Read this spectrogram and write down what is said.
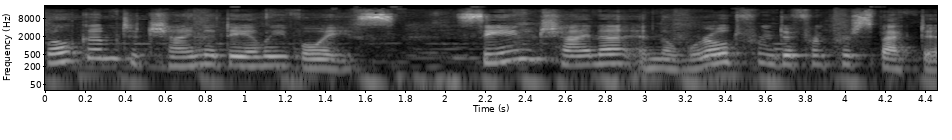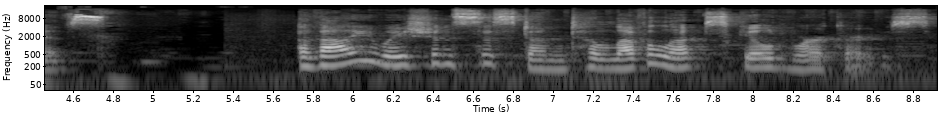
Welcome to China Daily Voice, seeing China and the world from different perspectives. Evaluation system to level up skilled workers.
